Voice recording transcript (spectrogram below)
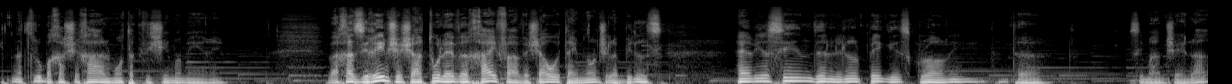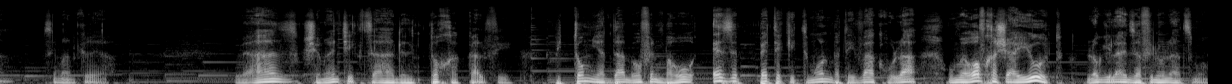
התנצלו בחשיכה על מות הכבישים המהירים. והחזירים ששעטו לעבר חיפה ושרו את ההמנון של הביטלס, Have you seen the little piggies crawling in the dirt? סימן שאלה, סימן קריאה. ואז כשמנצ'יק צעד אל תוך הקלפי, פתאום ידע באופן ברור איזה פתק יטמון בתיבה הכחולה, ומרוב חשאיות לא גילה את זה אפילו לעצמו.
